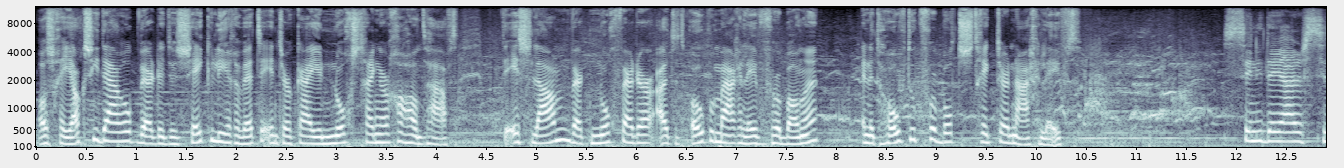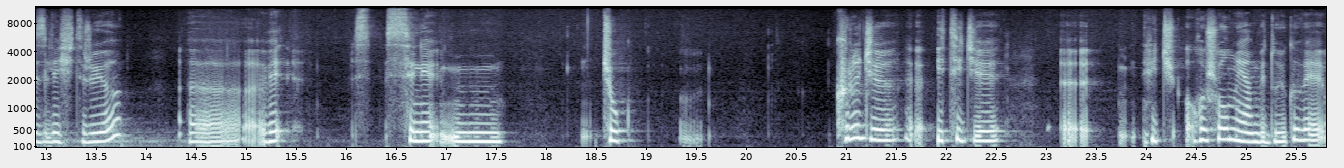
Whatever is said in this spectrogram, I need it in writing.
Als reactie daarop werden de seculiere wetten in Turkije nog strenger gehandhaafd. De islam werd nog verder uit het openbare leven verbannen en het hoofddoekverbod strikter nageleefd. Seni değersizleştiriyor. Ee, ve seni mm, çok kırıcı, e, itici, e, hiç hoş olmayan bir duygu ve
